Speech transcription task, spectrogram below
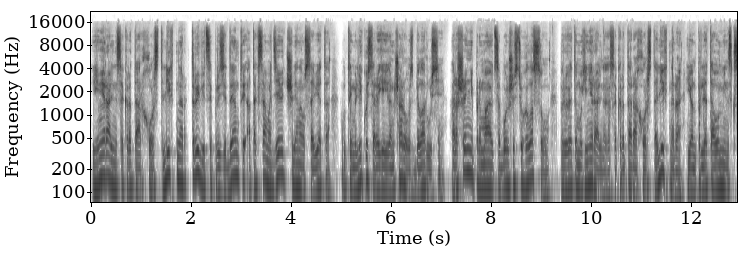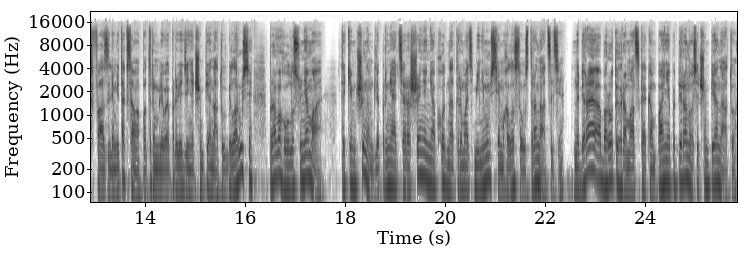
генеральны сакратар хорст ліхтнер тры віцэ-прэзідэнты а таксама 9 членаў савета у тым ліку Сергей ганчароў з беларусі. Рашэнні прымаюцца большасцю галасоў. Пры гэтаму генеральнага сакратара хорста ліхтнера ён прылятаў у мінск з фазелем і таксама падтрымлівае правядзення чэмпіянату ў беларусі права голасу няма Такім чынам для прыняцця рашэння неабходна атрымаць мінімум 7 галасоў з 13. Набірае абароты грамадская кампанія па пераносе чэмпіянату.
